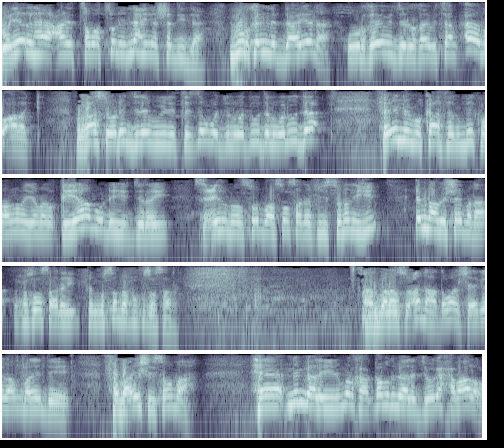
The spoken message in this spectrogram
wayalhaa can tabatuli nahya shadiida guurka in la daayana uu reebi jiray qeybitaan aad u adag markaasuu odhan jiray buu yidhi tasawaju lwaduuda alwaluuda fa inii mukaahirun bikum amlama yowma alqiyaama uu dhihi jiray saciid ibn mansuur baa soo saaray fii sunanihi ibn abi shaybana wuxuu soo saaray fi lmusanaf ku soo saaray arbalan socona hadda sheegay baan maray dee fadaa'ishii soo maaha he nin baa la yidhi markaa qabri baa la jooga xabaalo.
